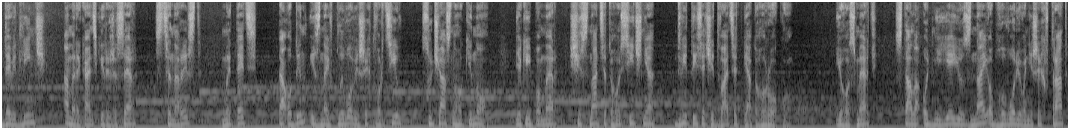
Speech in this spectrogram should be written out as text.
Девід Лінч, американський режисер, сценарист, митець та один із найвпливовіших творців сучасного кіно, який помер 16 січня 2025 року. Його смерть стала однією з найобговорюваніших втрат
